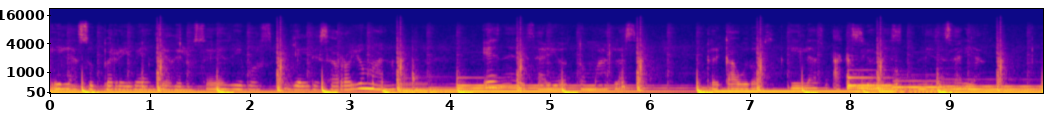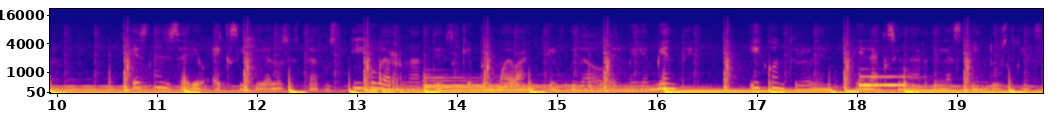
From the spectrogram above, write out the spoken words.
y la supervivencia de los seres vivos y el desarrollo humano, es necesario necesario exigir a los estados y gobernantes que promuevan el cuidado del medio ambiente y controlen el accionar de las industrias,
